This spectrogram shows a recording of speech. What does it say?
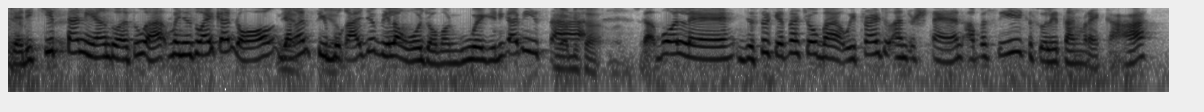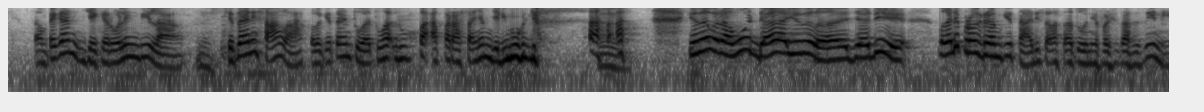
Jadi kita nih yang tua-tua menyesuaikan dong. Iya, Jangan sibuk aja bilang, "Oh, zaman gue gini gak bisa." Nggak bisa. nggak bisa. Nggak boleh. Justru kita coba, we try to understand apa sih kesulitan mereka. Sampai kan J.K. Rowling bilang, kita ini salah kalau kita yang tua-tua lupa apa rasanya menjadi muda. kita pernah muda gitu loh. Jadi makanya program kita di salah satu universitas di sini,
